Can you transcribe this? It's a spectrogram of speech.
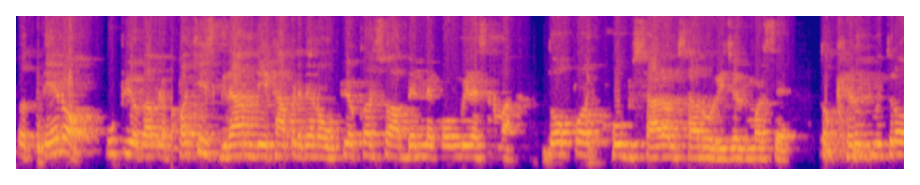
તો તેનો ઉપયોગ આપણે પચીસ ગ્રામ દીઠ આપણે તેનો ઉપયોગ કરશું આ બંને કોમ્બિનેશનમાં તો પણ ખૂબ સારામાં સારું રિઝલ્ટ મળશે. તો ખેડૂત મિત્રો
